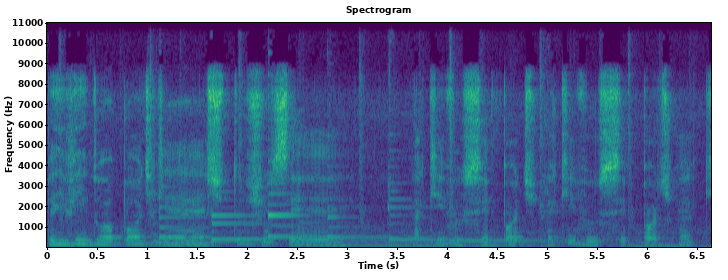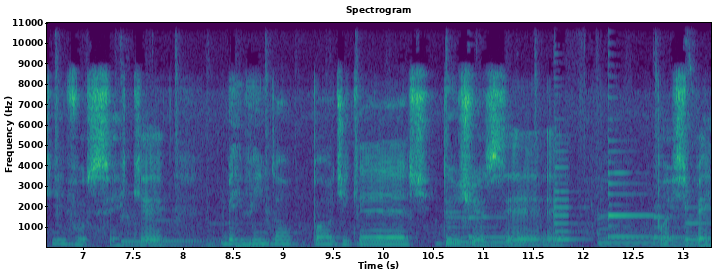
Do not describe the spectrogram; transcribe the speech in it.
Bem-vindo ao podcast do José. Aqui você pode, aqui você pode, aqui você quer. Bem-vindo ao podcast do José. Pois bem,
